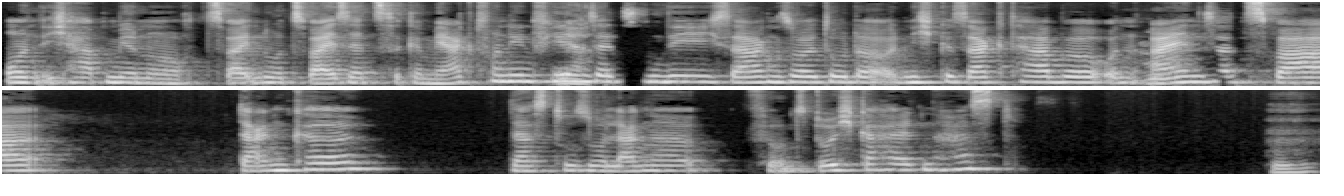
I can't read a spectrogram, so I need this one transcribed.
Und ich habe mir nur noch zwei, nur zwei Sätze gemerkt von den vielen ja. Sätzen, die ich sagen sollte oder nicht gesagt habe. Und mhm. ein Satz war, danke, dass du so lange für uns durchgehalten hast. Mhm.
